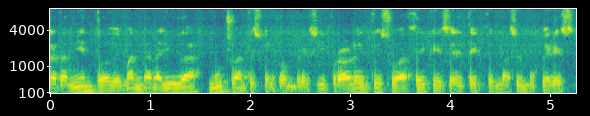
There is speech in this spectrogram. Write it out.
tratamiento, demandan ayuda mucho antes que los hombres y probablemente eso hace que se detecten más en mujeres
